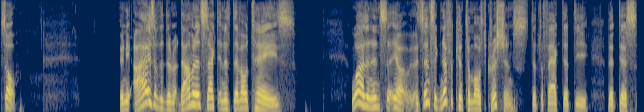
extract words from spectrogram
So, in the eyes of the dominant sect and its devotees, was an ins- you know it's insignificant to most Christians that the fact that the that this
